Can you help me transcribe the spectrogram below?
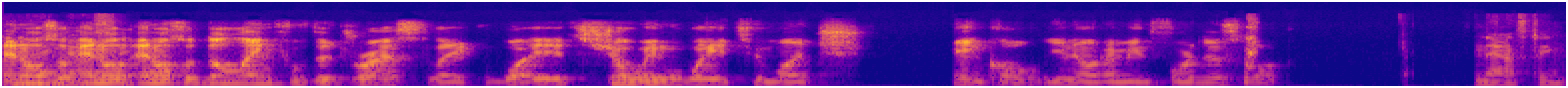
And also and, and also the length of the dress, like what it's showing way too much ankle. You know what I mean for this look. nasty.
